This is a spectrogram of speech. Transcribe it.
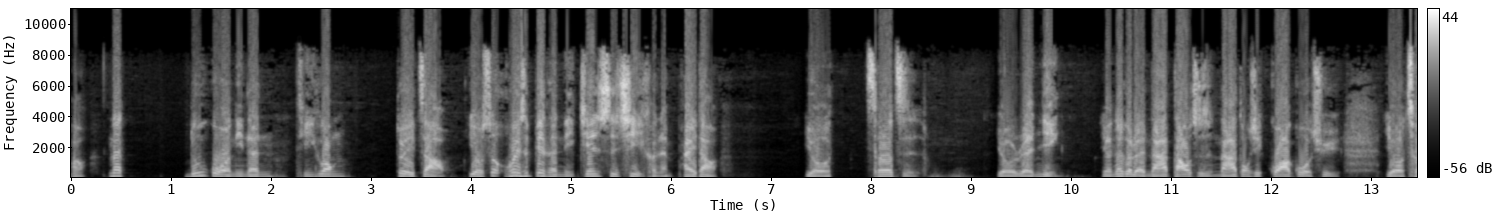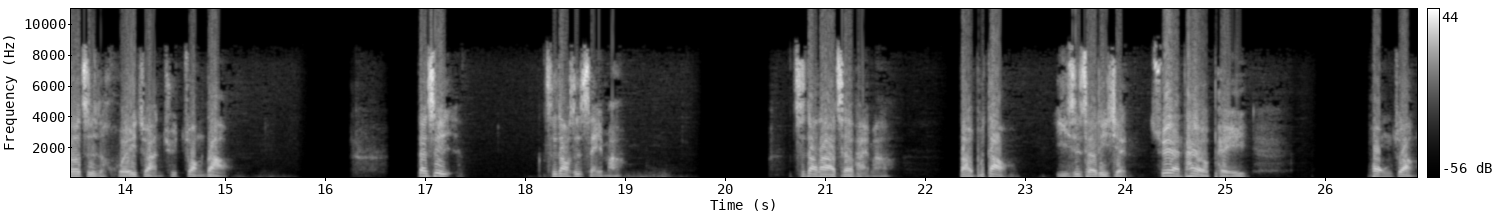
好，那如果你能提供对照，有时候会是变成你监视器可能拍到有车子有人影，有那个人拿刀子拿东西刮过去，有车子回转去撞到，但是。知道是谁吗？知道他的车牌吗？找不到，已是车体险虽然他有赔碰撞，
